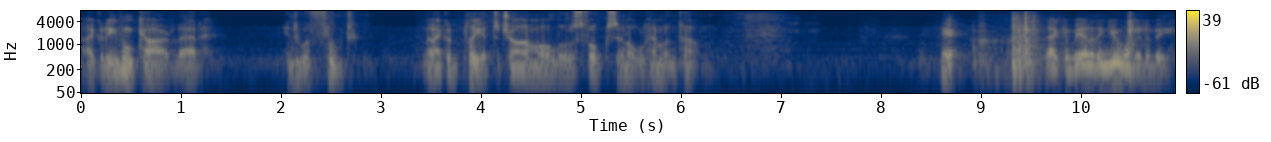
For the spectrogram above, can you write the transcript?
I could even carve that into a flute. Then I could play it to charm all those folks in old Hamelin Town. Here, that can be anything you want it to be.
